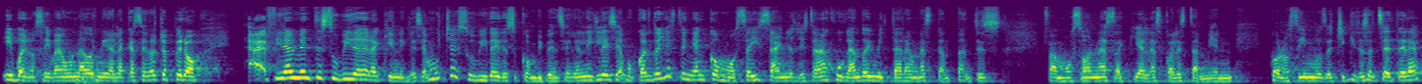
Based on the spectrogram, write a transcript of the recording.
Y bueno, se iban una a dormir a la casa de la otra, pero ah, finalmente su vida era aquí en la iglesia. Mucha de su vida y de su convivencia era en la iglesia. Cuando ellas tenían como seis años y estaban jugando a imitar a unas cantantes famosonas aquí, a las cuales también conocimos de chiquitos, etcétera.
